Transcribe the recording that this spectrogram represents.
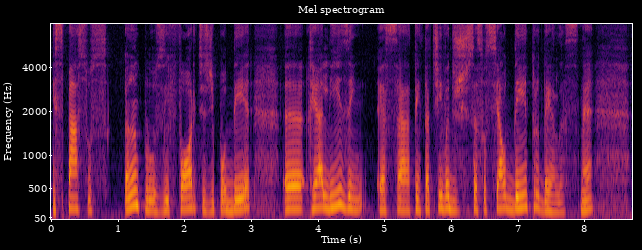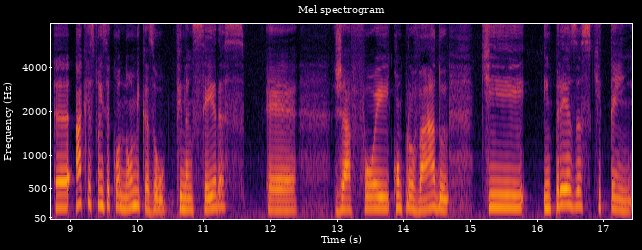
espaços amplos e fortes de poder uh, realizem essa tentativa de justiça social dentro delas. Né? Uh, há questões econômicas ou financeiras, é, já foi comprovado que empresas que têm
